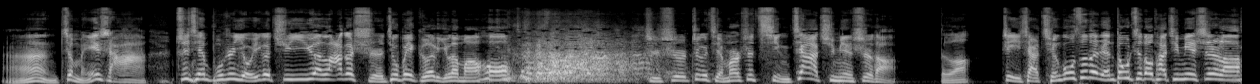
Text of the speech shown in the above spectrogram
啊，这没啥，之前不是有一个去医院拉个屎就被隔离了吗？吼，只是这个姐妹儿是请假去面试的，得这一下全公司的人都知道她去面试了。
